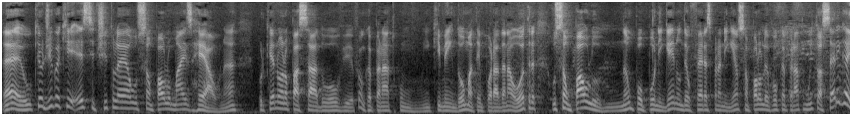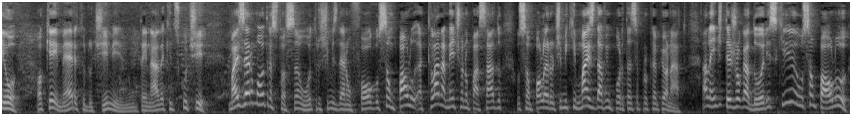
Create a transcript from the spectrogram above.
É, o que eu digo é que esse título é o São Paulo mais real, né? porque no ano passado houve. Foi um campeonato com, em que emendou uma temporada na outra. O São Paulo não poupou ninguém, não deu férias para ninguém. O São Paulo levou o campeonato muito a sério e ganhou. Ok, mérito do time, não tem nada que discutir. Mas era uma outra situação, outros times deram folga. O São Paulo, eh, claramente, ano passado, o São Paulo era o time que mais dava importância para o campeonato. Além de ter jogadores que o São Paulo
